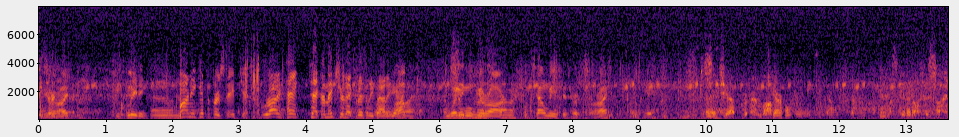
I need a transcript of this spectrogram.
Got him. All right? He's bleeding. Um, Barney, get the first aid kit. Right. Hank, Tekka, make sure that grizzly's out of here. Bob, I'm going to move your arm. Tell me if it hurts, all right? Yeah. Set you up for Bob. Careful. Let's get it off this side.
